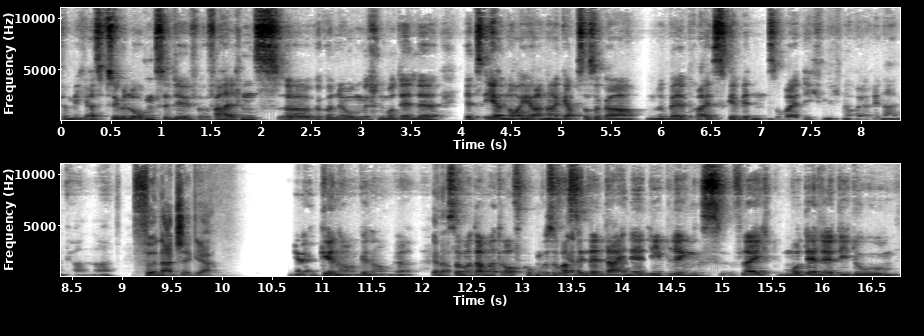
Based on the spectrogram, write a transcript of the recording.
für mich als Psychologen sind die verhaltensökonomischen Modelle jetzt eher neuer. Ne? Gab es da sogar einen Nobelpreisgewinn, soweit ich mich noch erinnern kann. Ne? Für Nudging, ja. Ja, genau, genau, ja. Genau. Sollen wir da mal drauf gucken? Also, was gerne. sind denn deine Lieblings, vielleicht Modelle, die du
